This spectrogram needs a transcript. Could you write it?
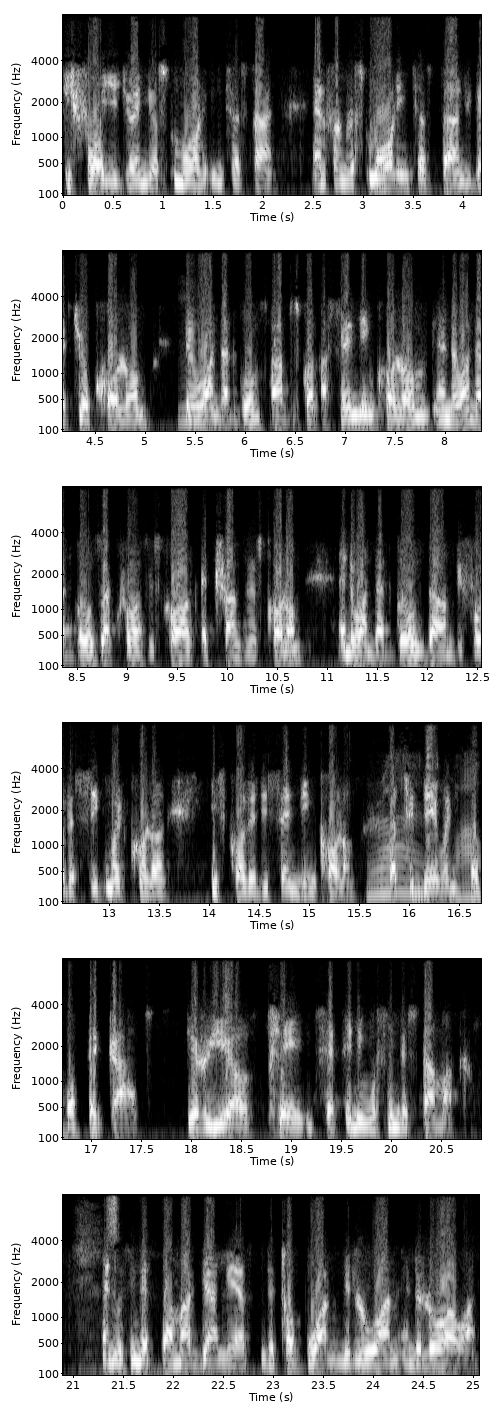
before you join your small intestine. And from the small intestine, you get your colon. Mm. The one that goes up is called ascending colon, and the one that goes across is called a transverse colon, and the one that goes down before the sigmoid colon is called a descending colon. Right. But today, when wow. you talk of the gut, the real play is happening within the stomach. And within the stomach, there are layers the top one, middle one, and the lower one.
